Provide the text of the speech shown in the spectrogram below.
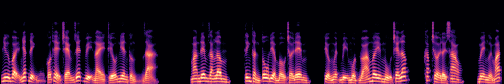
như vậy nhất định có thể chém giết vị này thiếu niên cường giả. Màn đêm giáng lâm, tinh thần tô điểm bầu trời đêm, tiểu nguyệt bị một đóa mây mù che lấp, khắp trời đầy sao, mê người mắt.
